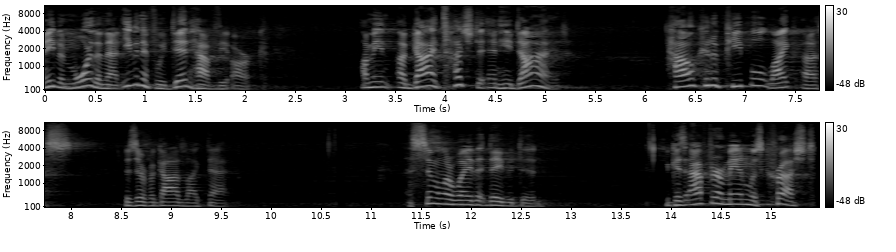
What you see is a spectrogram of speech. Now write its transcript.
And even more than that, even if we did have the ark, I mean, a guy touched it and he died. How could a people like us deserve a God like that? A similar way that David did. Because after a man was crushed,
